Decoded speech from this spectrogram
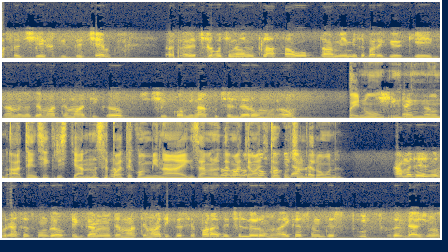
o să-ți și explic de ce. Uh, Cel puțin în clasa 8 -a, mie mi se pare că e ok examenul de matematică și combinat cu cel de română. Păi nu, Și cred că- nu atenție, Cristian, nu se poate combina examenul Nu, de nu, nu, matematică nu cu cel de combina, română. Am înțeles, nu vreau să spun că examenul de matematică separat de cel de română, adică sunt destul, sunt de ajuns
